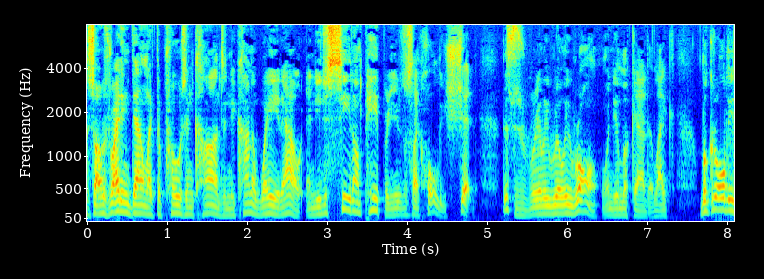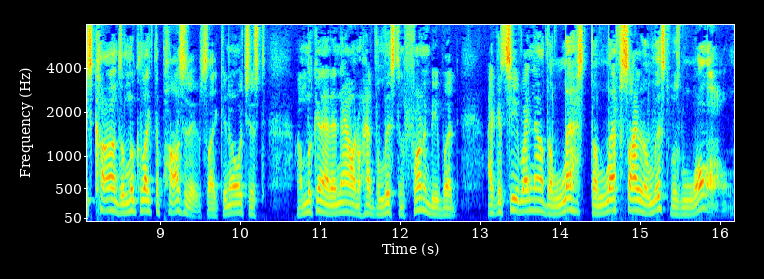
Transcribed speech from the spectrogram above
so I was writing down like the pros and cons, and you kind of weigh it out, and you just see it on paper, and you're just like, holy shit, this is really, really wrong when you look at it. Like, look at all these cons and look like the positives. Like, you know, it's just I'm looking at it now. I don't have the list in front of me, but I could see right now the left the left side of the list was long,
